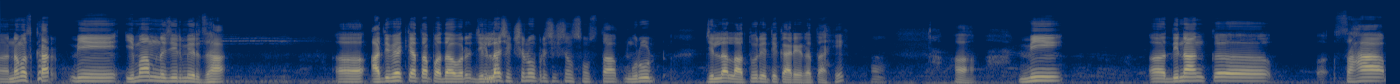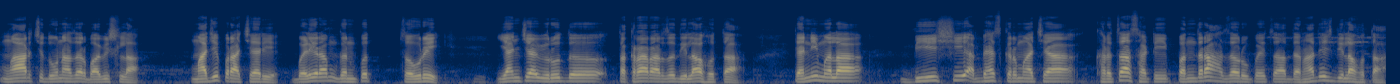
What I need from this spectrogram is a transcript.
नमस्कार मी इमाम नजीर मिर्झा अधिव्याख्याता पदावर जिल्हा शिक्षण व प्रशिक्षण संस्था मुरुड जिल्हा लातूर येथे कार्यरत आहे. हां. मी अ, दिनांक सहा मार्च दोन हजार बावीसला माझे प्राचार्य बळीराम गणपत चौरे यांच्या विरुद्ध तक्रार अर्ज दिला होता. त्यांनी मला बी एस सी अभ्यासक्रमाच्या खर्चासाठी पंधरा हजार रुपयेचा धनादेश दिला होता.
